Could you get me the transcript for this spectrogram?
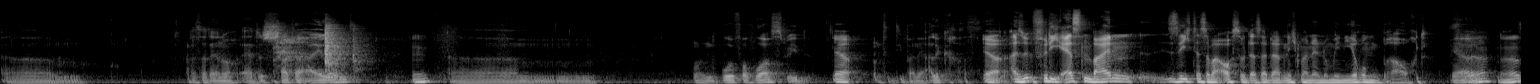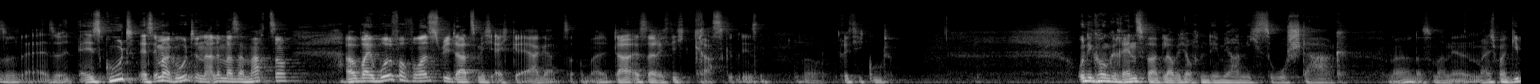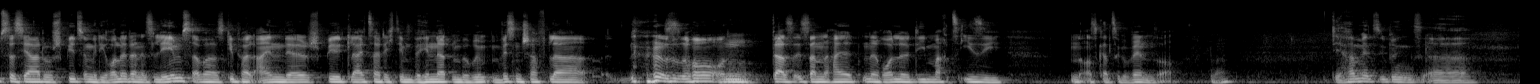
ähm, was hat er noch? Er hatte Shutter Island. Mhm. Ähm, und Wolf of Wall Street. Ja. Und die waren ja alle krass. Ja, also für die ersten beiden sehe ich das aber auch so, dass er da nicht mal eine Nominierung braucht. Ja. So, ne, so, also er ist gut, er ist immer gut in allem, was er macht. So. Aber bei Wolf of Wall Street, da hat es mich echt geärgert. So, weil da ist er richtig krass gewesen. Richtig gut. Und die Konkurrenz war, glaube ich, auch in dem Jahr nicht so stark. Ne, dass man, manchmal gibt es das ja, du spielst irgendwie die Rolle deines Lebens, aber es gibt halt einen, der spielt gleichzeitig den behinderten, berühmten Wissenschaftler. so, und Mhm. das ist dann halt eine Rolle, die macht's easy, einen Oscar zu gewinnen. So. Ne? Die haben jetzt übrigens äh,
